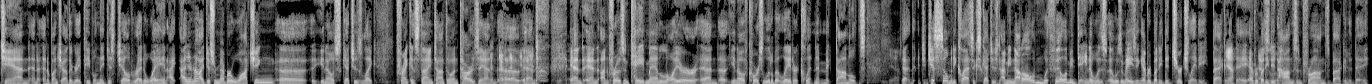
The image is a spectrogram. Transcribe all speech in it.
Jan, and, and a bunch of other great people, and they just gelled right away. And I, I don't know, I just remember watching, uh, you know, sketches like Frankenstein, Tonto, and Tarzan, uh, and and and Unfrozen Caveman Lawyer, and uh, you know, of course, a little bit later, Clinton at McDonald's. Yeah. Uh, just so many classic sketches. I mean, not all of them with Phil. I mean, Dana was uh, was amazing. Everybody did Church Lady back in Yeah, the day. Everybody did. Hans and Franz back in the day.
